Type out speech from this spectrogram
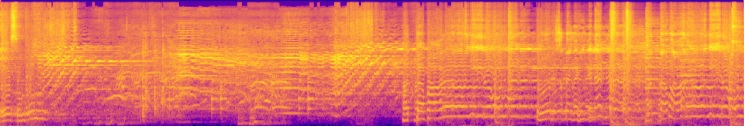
ಏ ಸುಂದ್ರಿ ಹತ್ತ ಬಾರ ಇರೋಣ ತೋರಿಸದ ನಹಿಗಳಣ್ಣ ಹತ್ತ ಬಾರ ಇರೋಣ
